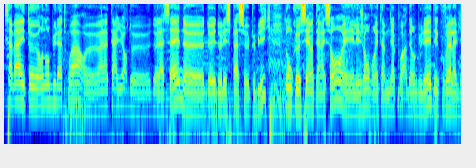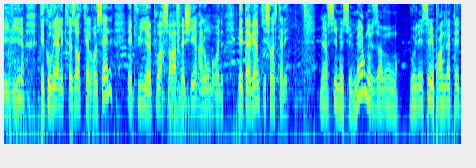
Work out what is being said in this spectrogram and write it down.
ça va être en ambulatoire à l'intérieur de, la scène, de, de l'espace public. Donc c'est intéressant et les gens vont être amenés à pouvoir déambuler, découvrir la vieille ville, découvrir les trésors qu'elle recèle et puis pouvoir se rafraîchir à l'ombre des tavernes qui sont installées. Merci Monsieur le maire. Nous avons vous laissé prendre la tête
